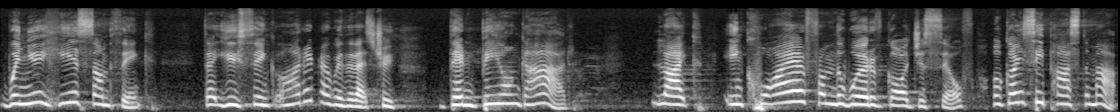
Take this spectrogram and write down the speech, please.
When you hear something that you think, oh, I don't know whether that's true, then be on guard. Like, inquire from the Word of God yourself or go and see Pastor Mark.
